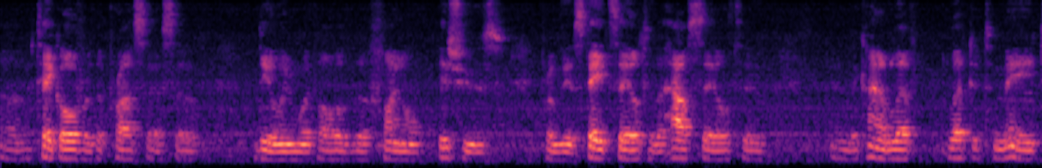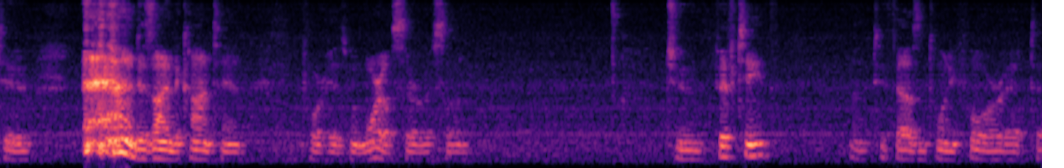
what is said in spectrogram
uh, take over the process of dealing with all of the final issues from the estate sale to the house sale to and they kind of left left it to me to design the content for his memorial service on June 15th, uh, 2024 at uh,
